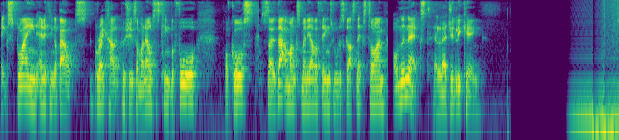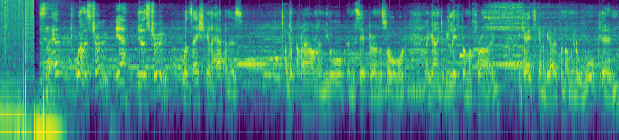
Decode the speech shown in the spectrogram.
explain anything about Greg Hallett pushing someone else as king before, of course. So that, amongst many other things, we'll discuss next time on the next Allegedly King. Well, it's true. Yeah. You know, it's true. What's actually going to happen is the crown and the orb and the scepter and the sword are going to be left on the throne. The gate's going to be open. I'm going to walk in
